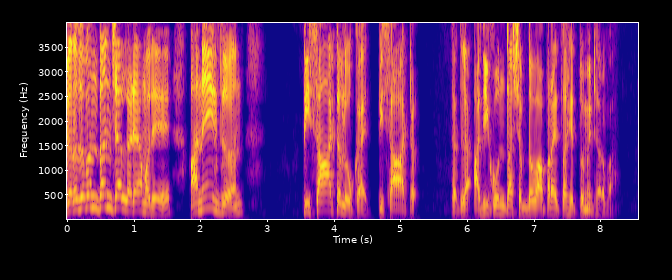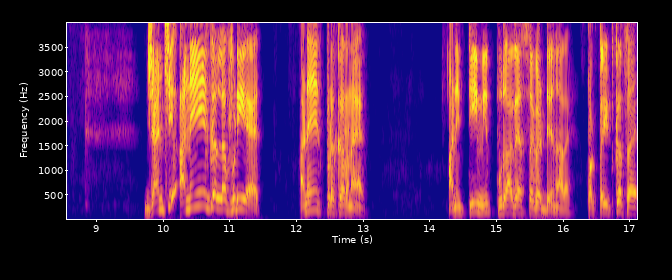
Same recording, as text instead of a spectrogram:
गरजवंतांच्या लढ्यामध्ये अनेक जण पिसाट लोक आहेत पिसाट. त्यातल्या आधी कोणता शब्द वापरायचा हे तुम्ही ठरवा. ज्यांची अनेक लफडी आहेत अनेक प्रकरणं आहेत आणि ती मी पुराव्या सगट देणार आहे. फक्त इतकंच आहे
